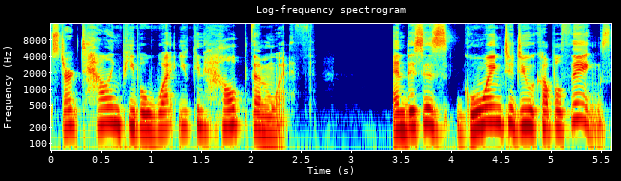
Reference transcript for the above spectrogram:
Start telling people what you can help them with. And this is going to do a couple things.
